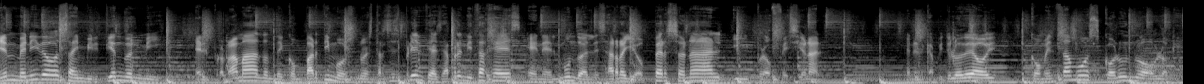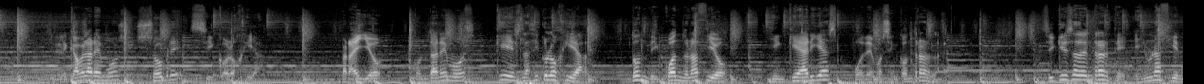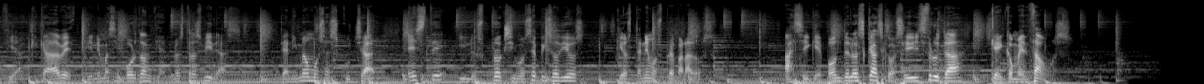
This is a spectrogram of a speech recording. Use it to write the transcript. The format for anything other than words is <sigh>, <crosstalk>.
Bienvenidos a Invirtiendo en mí, el programa donde compartimos nuestras experiencias y aprendizajes en el mundo del desarrollo personal y profesional. En el capítulo de hoy comenzamos con un nuevo bloque, en el que hablaremos sobre psicología. Para ello, contaremos qué es la psicología, dónde y cuándo nació y en qué áreas podemos encontrarla. Si quieres adentrarte en una ciencia que cada vez tiene más importancia en nuestras vidas, te animamos a escuchar este y los próximos episodios que os tenemos preparados. Así que ponte los cascos y disfruta, que comenzamos.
